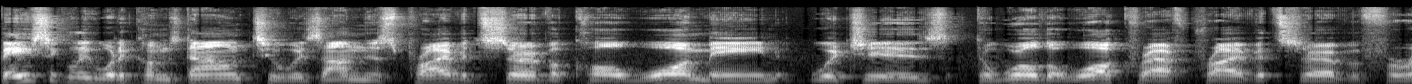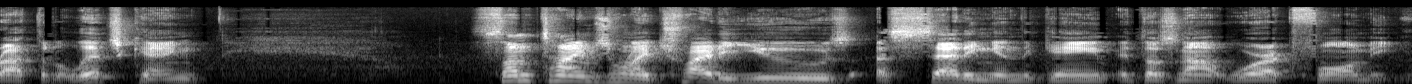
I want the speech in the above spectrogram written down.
Basically what it comes down to is on this private server called Warmane which is the World of Warcraft private server for Wrath of the Lich King. Sometimes when I try to use a setting in the game it does not work for me.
